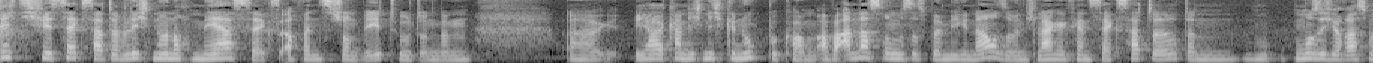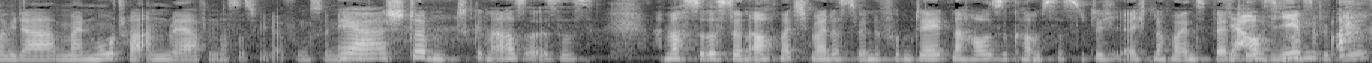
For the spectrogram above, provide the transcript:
richtig viel Sex hatte, will ich nur noch mehr Sex, auch wenn es schon weh tut. Und dann äh, ja, kann ich nicht genug bekommen. Aber andersrum ist es bei mir genauso. Wenn ich lange keinen Sex hatte, dann mu- muss ich auch erstmal wieder meinen Motor anwerfen, dass es wieder funktioniert. Ja, stimmt. Genau so ist es. Machst du das dann auch manchmal, dass wenn du vom Date nach Hause kommst, dass du dich echt nochmal ins Bett Ja, auf jeden masturbierst?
